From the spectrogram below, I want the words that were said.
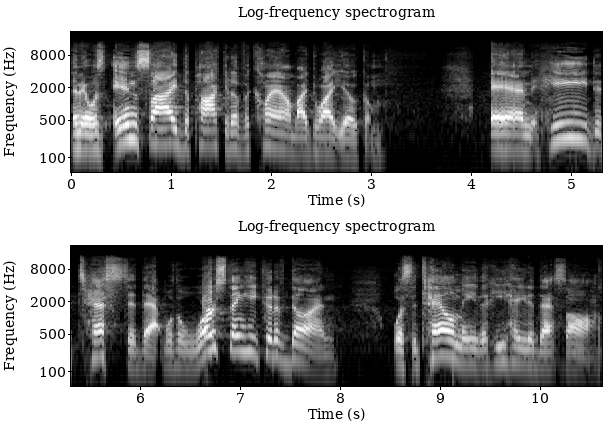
And it was Inside the Pocket of a Clown by Dwight Yoakam. And he detested that. Well, the worst thing he could have done was to tell me that he hated that song.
